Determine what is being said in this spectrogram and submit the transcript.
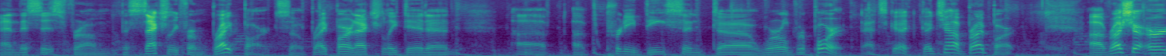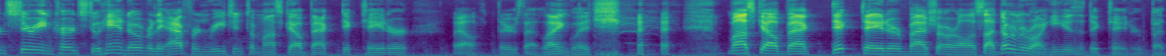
And this is from, this is actually from Breitbart. So Breitbart actually did a, uh, a pretty decent uh, world report. That's good. Good job, Breitbart. Uh, Russia urged Syrian Kurds to hand over the Afrin region to Moscow-backed dictator well, there's that language. Moscow backed dictator Bashar al Assad. Don't get me wrong, he is a dictator, but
